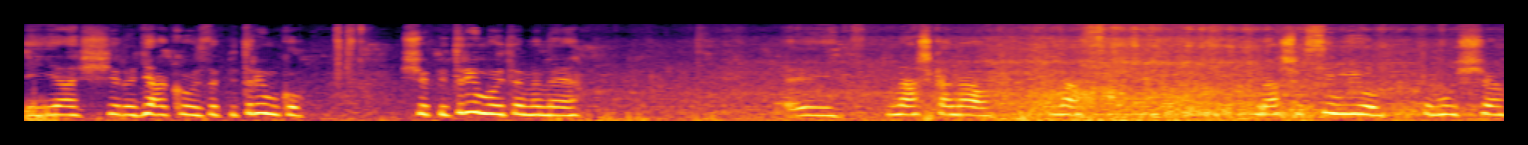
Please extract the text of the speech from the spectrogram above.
і я щиро дякую за підтримку, що підтримуєте мене, наш канал, нас, нашу сім'ю, тому що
